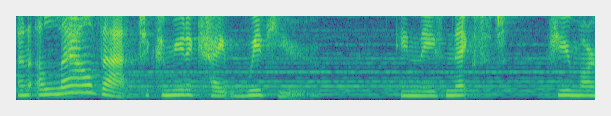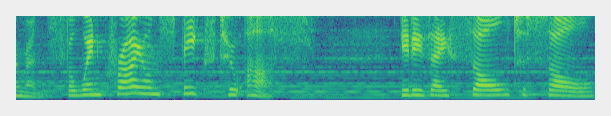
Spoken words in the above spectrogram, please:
and allow that to communicate with you in these next few moments. For when Kryon speaks to us, it is a soul to soul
